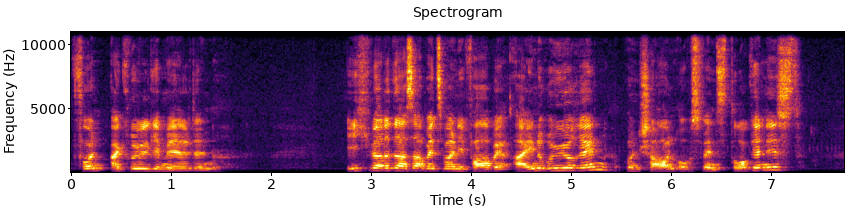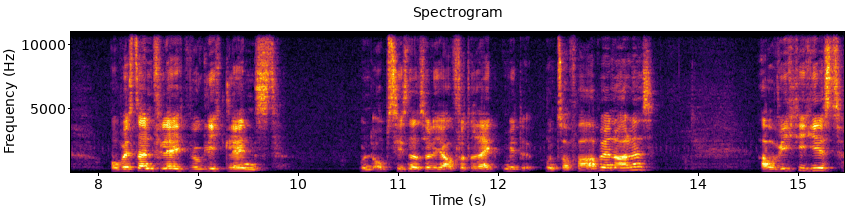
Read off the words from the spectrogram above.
von Acrylgemälden. Ich werde das aber jetzt mal in die Farbe einrühren und schauen, ob es, wenn es trocken ist, ob es dann vielleicht wirklich glänzt. Und ob es sich natürlich auch verträgt mit unserer Farbe und alles. Aber wichtig ist,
